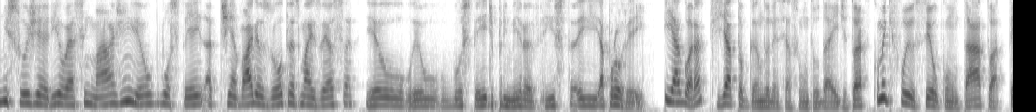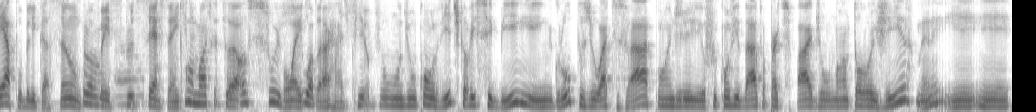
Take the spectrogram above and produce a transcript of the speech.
me sugeriu essa imagem. Eu gostei, ah, tinha várias outras, mas essa eu, eu gostei de primeira vista e aprovei. E agora, já tocando nesse assunto da editora, como é que foi o seu contato até a publicação? Como foi esse processo aí? Como a surgiu a, editora a partir de um, de um convite que eu recebi em grupos de WhatsApp, onde eu fui convidado para participar de uma antologia, né? E, e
